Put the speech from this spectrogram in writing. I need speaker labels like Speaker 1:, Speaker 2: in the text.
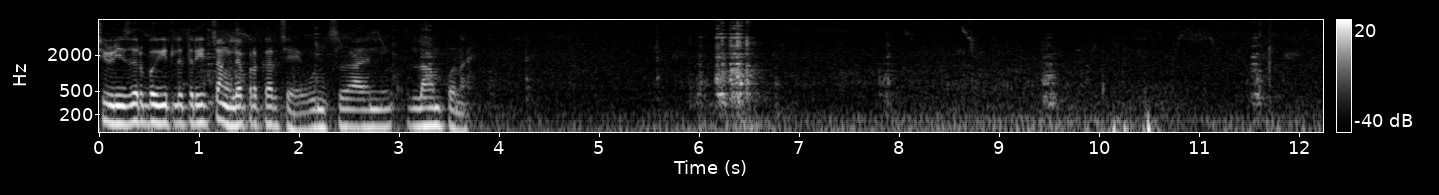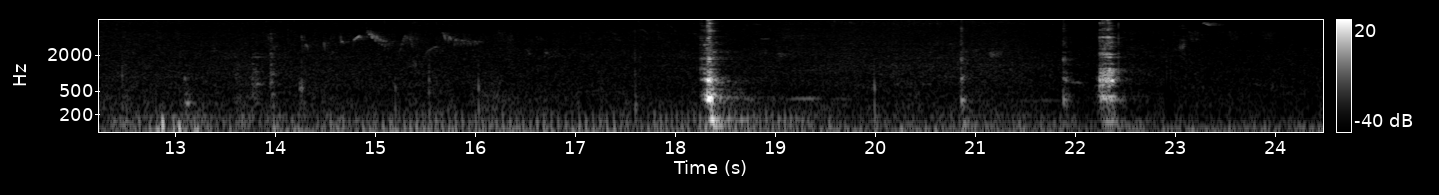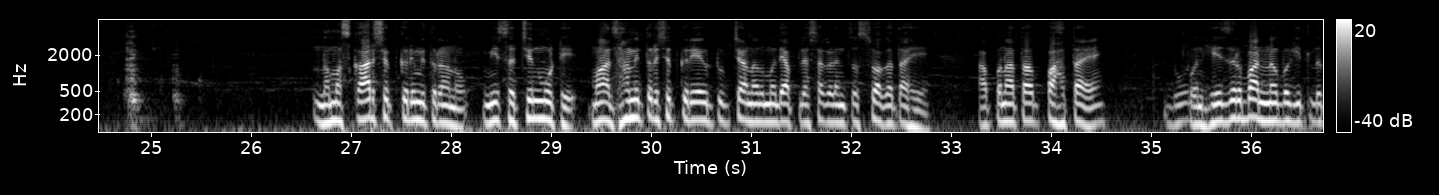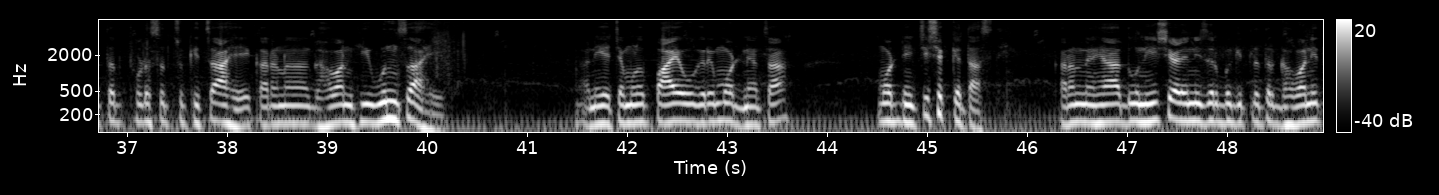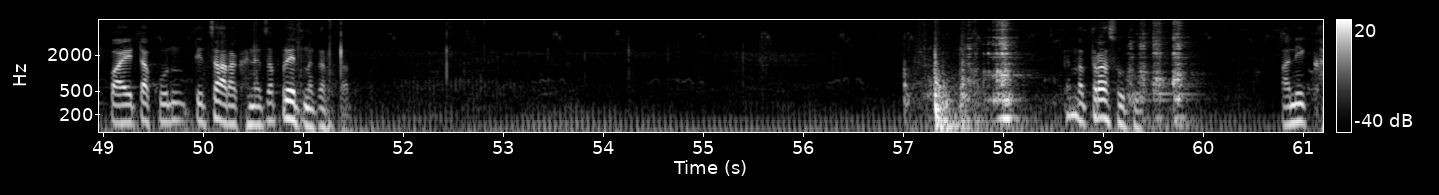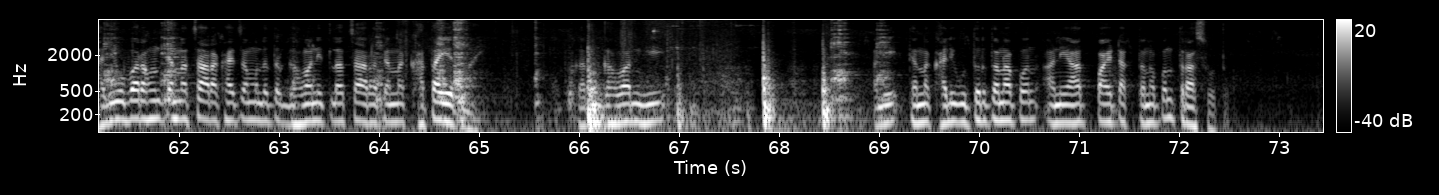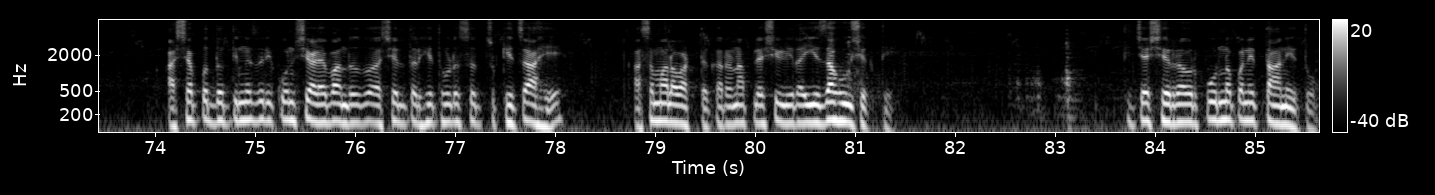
Speaker 1: शिळी जर बघितलं तर ही चांगल्या प्रकारची आहे. उंच आणि लांब पण आहे. नमस्कार शेतकरी मित्रांनो मी सचिन मोठे. माझा मित्र शेतकरी यूट्यूब चॅनलमध्ये आपल्या सगळ्यांचं स्वागत आहे. आपण आता पाहताय पण हे जर बांधणं बघितलं तर थोडंसं चुकीचं आहे कारण घावान ही उंच आहे. आणि याच्यामुळं पाय वगैरे मोडण्याचा मोडण्याची शक्यता असते. कारण ह्या दोन्ही शेळ्यांनी जर बघितलं तर घवानीत पाय टाकून ते चारा खाण्याचा प्रयत्न करतात. त्यांना त्रास होतो. आणि खाली उभा राहून त्यांना चारा खायचा म्हणलं तर गव्हाणीतला चारा त्यांना खाता येत नाही. कारण गव्हाण ही आणि त्यांना खाली उतरताना पण आणि आत पाय टाकताना पण त्रास होतो. अशा पद्धतीनं जरी कोण शेळ्या बांधत असेल तर हे थोडंसं चुकीचं आहे असं मला वाटतं. कारण आपल्या शेळीला इजा होऊ शकते. तिच्या शरीरावर पूर्णपणे ताण येतो.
